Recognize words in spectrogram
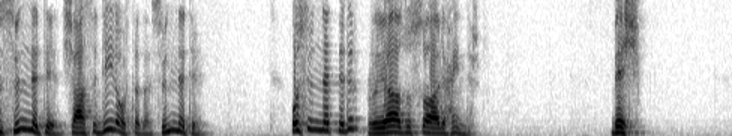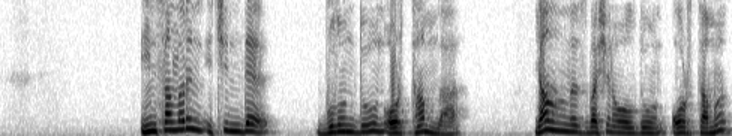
sünneti, şahsı değil ortada, sünneti. O sünnet nedir? Riyazu Salihindir. Beş, insanların içinde bulunduğun ortamla yalnız başına olduğun ortamı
